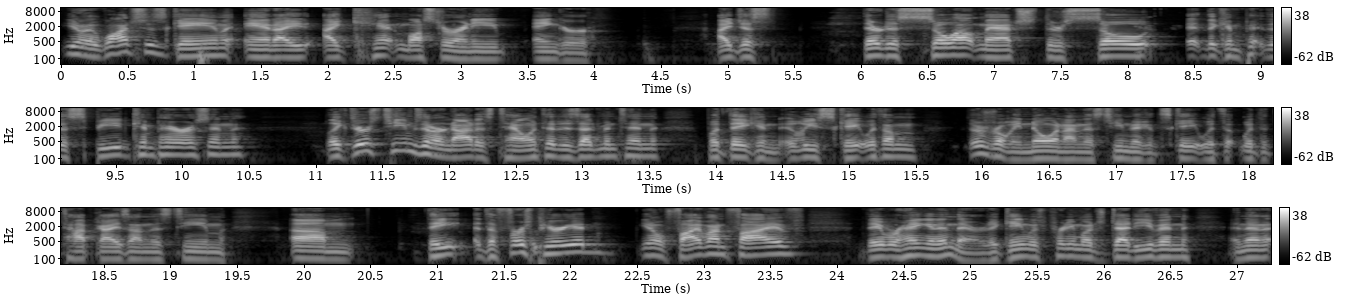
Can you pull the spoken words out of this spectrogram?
you know, I watched this game and I, I can't muster any anger. I just, they're just so outmatched. They're so the compa- the speed comparison. Like there's teams that are not as talented as Edmonton, but they can at least skate with them. There's really no one on this team that could skate with the, with the top guys on this team. Um, they the first period, you know, five on five, they were hanging in there. The game was pretty much dead even, and then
